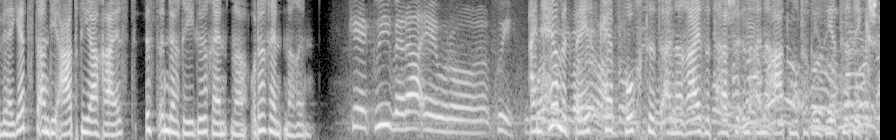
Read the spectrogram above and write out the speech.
Wer jetzt an die Adria reist, ist in der Regel Rentner oder Rentnerin. Ein Herr mit Basecap wuchtet eine Reisetasche in eine Art motorisierte Rikscha.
